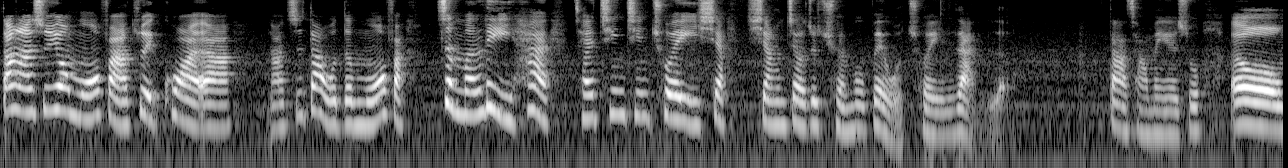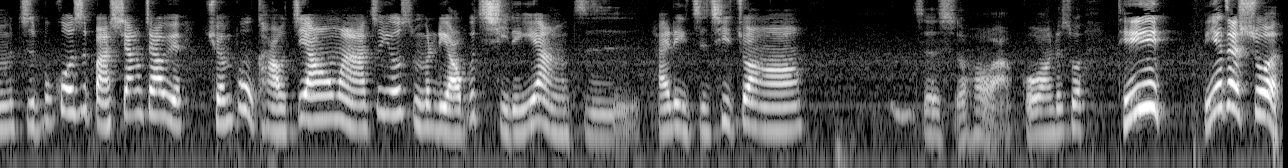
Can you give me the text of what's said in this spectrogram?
当然是用魔法最快啊！哪知道我的魔法……”这么厉害，才轻轻吹一下，香蕉就全部被我吹烂了。大草莓也说：“哦，我们只不过是把香蕉园全部烤焦嘛，这有什么了不起的样子？还理直气壮哦。”这时候啊，国王就说：“停，别再说了，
